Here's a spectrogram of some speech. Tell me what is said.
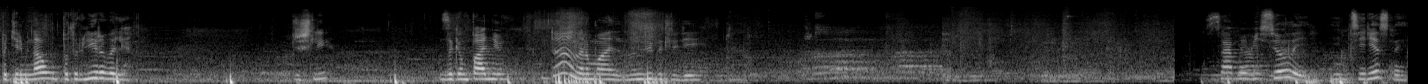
По терминалу патрулировали. Пришли за компанию. Да, нормально, он любит людей. Самый веселый, интересный,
